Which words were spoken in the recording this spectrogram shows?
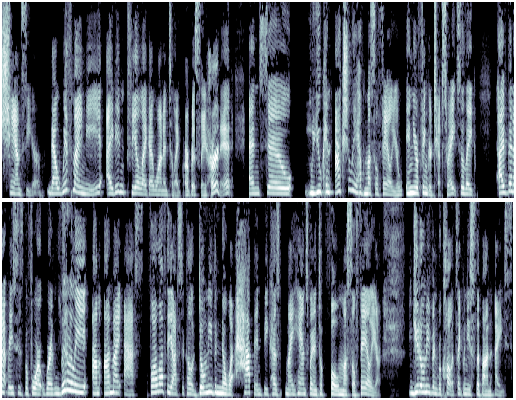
chancier. Now with my knee, I didn't feel like I wanted to like purposely hurt it. And so you can actually have muscle failure in your fingertips, right? So like I've been at races before where literally I'm on my ass, fall off the obstacle, don't even know what happened because my hands went into full muscle failure. You don't even recall. It's like when you slip on ice.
